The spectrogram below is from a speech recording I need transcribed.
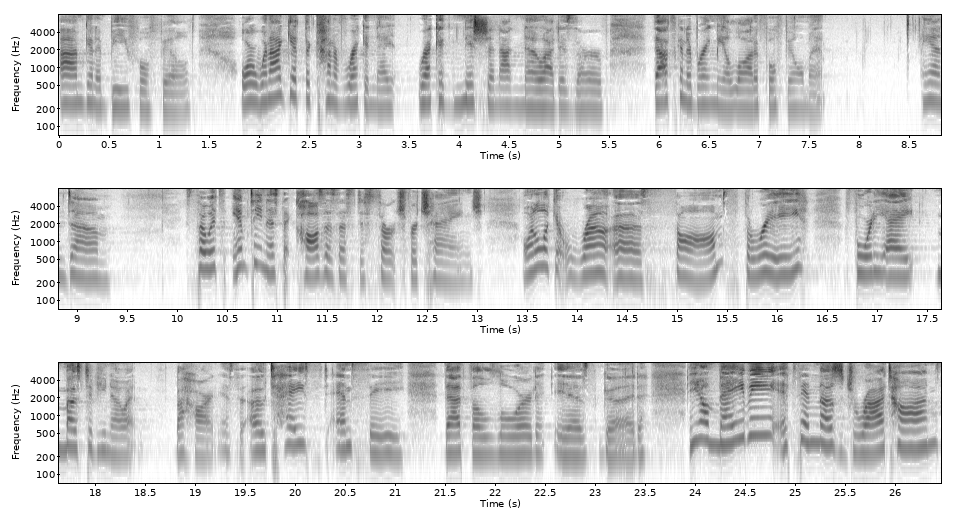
I'm going to be fulfilled. Or when I get the kind of recognition I know I deserve, that's going to bring me a lot of fulfillment. And um, so it's emptiness that causes us to search for change. I want to look at uh, Psalms 3 48. Most of you know it by heart. It's, oh, taste and see that the Lord is good. You know, maybe it's in those dry times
